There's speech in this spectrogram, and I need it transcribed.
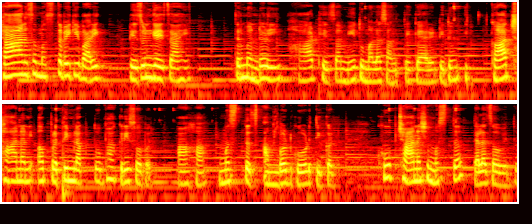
छान असं मस्तपैकी बारीक ठेचून घ्यायचं आहे. तर मंडळी हा ठेचा मी तुम्हाला सांगते. गॅरंटी देऊन इतका छान आणि अप्रतिम लागतो भाकरीसोबत. आहा मस्तच आंबट गोड तिखट. खूप छान अशी मस्त त्याला चव येते.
